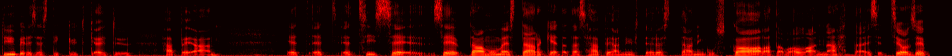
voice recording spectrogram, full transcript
tyypillisesti kytkeytyy häpeään. Et, et, et siis se, se, tämä on mun mielestä tärkeää tässä häpeän yhteydessä, tämä niinku skaala tavallaan nähtäisi. se on se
